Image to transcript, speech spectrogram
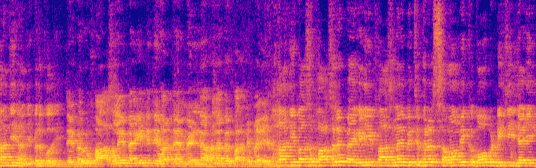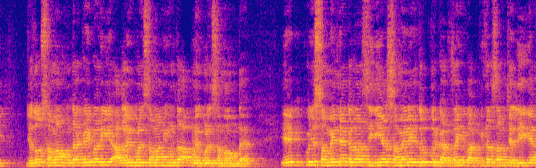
ਹਾਂਜੀ ਹਾਂਜੀ ਬਿਲਕੁਲ ਜੀ। ਤੇ ਫਿਰ ਉਹ ਫਾਸਲੇ ਪੈ ਗਏ ਕਿਤੇ ਹਰ ਟਾਈਮ ਮਿਲਣਾ ਹਨਾ ਫਿਰ ਫ਼ਰਕ ਪੈ ਜਾਂਦਾ। ਹਾਂਜੀ ਬਸ ਫਾਸਲੇ ਪੈ ਗਏ ਜੀ। ਫਾਸਲੇ ਵਿੱਚ ਫਿਰ ਸਮਾਂ ਵੀ ਇੱਕ ਬਹੁਤ ਵੱਡੀ ਚੀਜ਼ ਹੈ ਜੀ। ਜਦੋਂ ਸਮਾਂ ਹੁੰਦਾ ਕਈ ਵਾਰੀ ਅਗਲੇ ਕੋਲੇ ਸਮਾਂ ਨਹੀਂ ਹੁੰਦਾ ਆਪਣੇ ਕੋਲੇ ਸਮਾਂ ਹੁੰਦਾ। ਇਹ ਕੁਝ ਸਮੇਂ ਦੀਆਂ ਗੱਲਾਂ ਸੀਗੀਆਂ ਸਮੇਂ ਨੇ ਇਧਰ ਉਧਰ ਕਰਤਾ ਜੀ ਬਾਕੀ ਤਾਂ ਸਭ ਚੱਲੀ ਗਿਆ।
